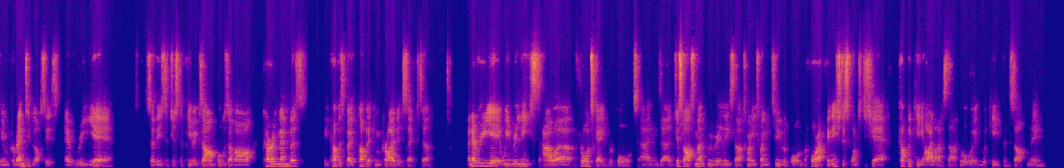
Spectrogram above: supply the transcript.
in prevented losses every year. So, these are just a few examples of our current members. It covers both public and private sector. And every year we release our Fraudscape report. And uh, just last month we released our 2022 report. And before I finish, just wanted to share a couple of key highlights that I thought were, were key for this afternoon.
